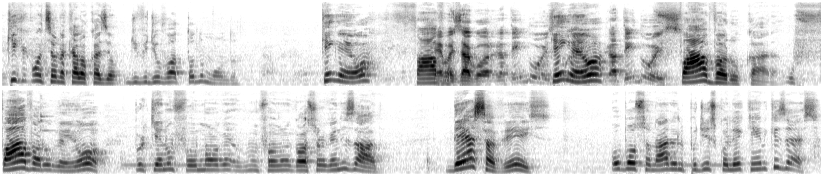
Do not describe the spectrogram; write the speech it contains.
O que, que aconteceu naquela ocasião? Dividiu o voto de todo mundo. Quem ganhou? Fávaro. É, mas agora já tem dois. Quem ganhou? Já tem dois. Fávaro, cara. O Fávaro ganhou porque não foi, uma não foi um negócio organizado. Dessa vez, o Bolsonaro ele podia escolher quem ele quisesse.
